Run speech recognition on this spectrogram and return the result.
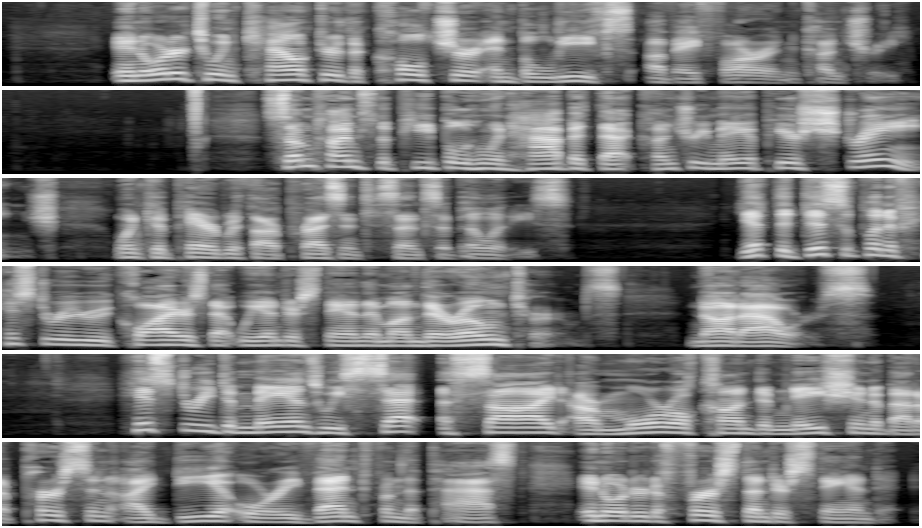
in order to encounter the culture and beliefs of a foreign country. Sometimes the people who inhabit that country may appear strange when compared with our present sensibilities. Yet the discipline of history requires that we understand them on their own terms, not ours. History demands we set aside our moral condemnation about a person, idea, or event from the past in order to first understand it.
